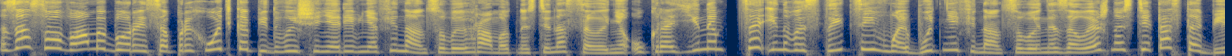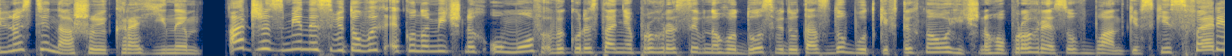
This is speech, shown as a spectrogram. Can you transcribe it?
За словами Бориса Приходька, підвищення рівня фінансової грамотності населення України це інвестиції в майбутнє фінансової незалежності та стабільності нашої країни. Адже зміни світових економічних умов, використання прогресивного досвіду та здобутків технологічного прогресу в банківській сфері,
